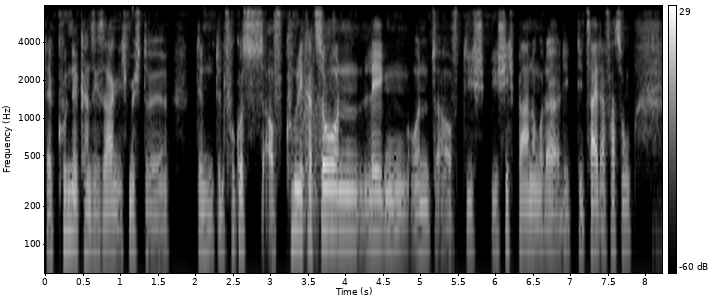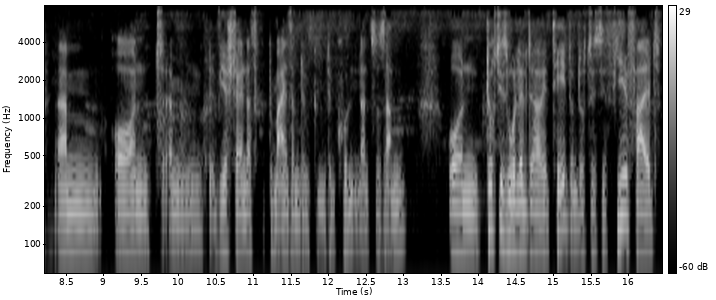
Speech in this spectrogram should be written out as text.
der Kunde kann sich sagen, ich möchte den, den Fokus auf Kommunikation legen und auf die, die Schichtplanung oder die, die Zeiterfassung. Ähm, und ähm, wir stellen das gemeinsam mit dem, mit dem, Kunden dann zusammen. Und durch diese Modularität und durch diese Vielfalt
